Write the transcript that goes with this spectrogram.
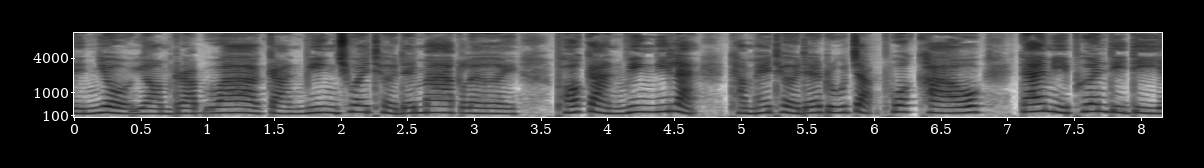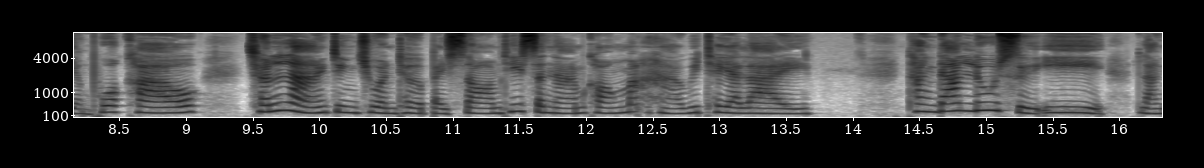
ลินโยยอมรับว่าการวิ่งช่วยเธอได้มากเลย เพราะการวิ่งนี่แหละทำให้เธอได้รู้จักพวกเขาได้มีเพื่อนดีๆ อย่างพวกเขาเฉินหลางจึงชวนเธอไปซ้อมที่สนามของมหาวิทยาลัย ทางด้านลู่ซืออี หลัง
